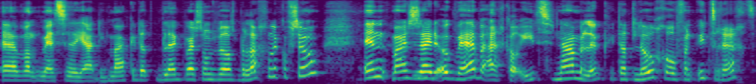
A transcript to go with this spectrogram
Uh, want mensen, ja, die maken dat blijkbaar soms wel eens belachelijk of zo. En, maar ze zeiden ook, we hebben eigenlijk al iets. Namelijk dat logo van Utrecht.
